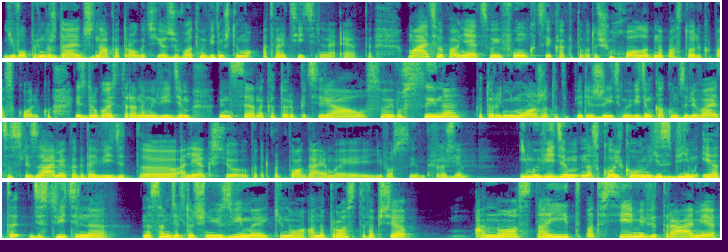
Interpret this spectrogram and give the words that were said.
его принуждает жена потрогать ее живот, мы видим, что ему отвратительно это. Мать выполняет свои функции как-то вот очень холодно, постолько, поскольку. И с другой стороны мы видим Винсена, который потерял своего сына, который не может это пережить. Мы видим, как он заливается слезами, когда видит э, Алексию, который предполагаемый его сын. Подожди. И мы видим, насколько он уязвим. И это действительно, на самом деле, это очень уязвимое кино. Оно просто вообще оно стоит под всеми ветрами.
